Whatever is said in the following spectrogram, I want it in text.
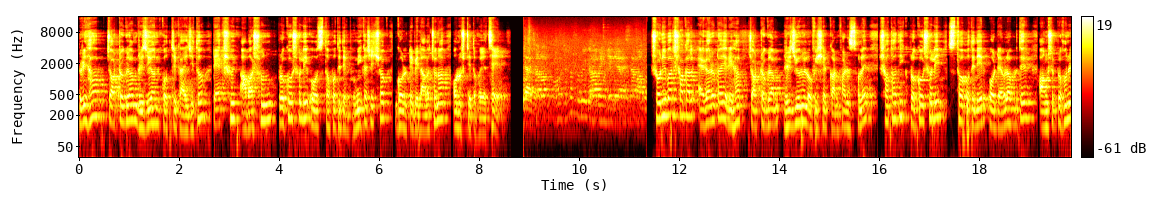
রিহাব চট্টগ্রাম রিজিয়ন কর্তৃক আয়োজিত টেকসই আবাসন প্রকৌশলী ও স্থপতিদের ভূমিকা শীর্ষক গোলটেবিল আলোচনা অনুষ্ঠিত হয়েছে। শনিবার সকাল এগারোটায় রিহাব চট্টগ্রাম রিজিওনাল অফিসের কনফারেন্স হলে শতাধিক প্রকৌশলী, স্থপতিদের ও ডেভেলপারদের অংশগ্রহণে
